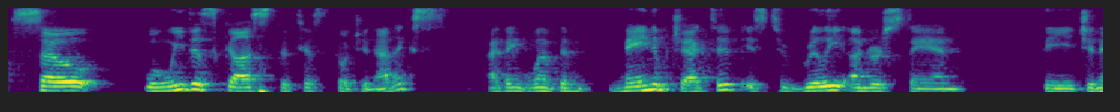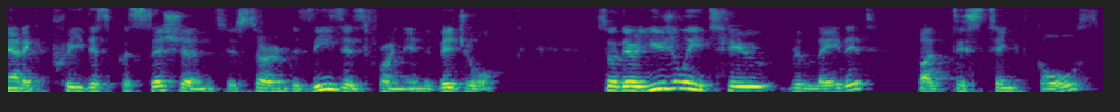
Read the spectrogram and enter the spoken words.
So when we discuss statistical genetics, I think one of the main objective is to really understand the genetic predisposition to certain diseases for an individual. So there are usually two related but distinct goals.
